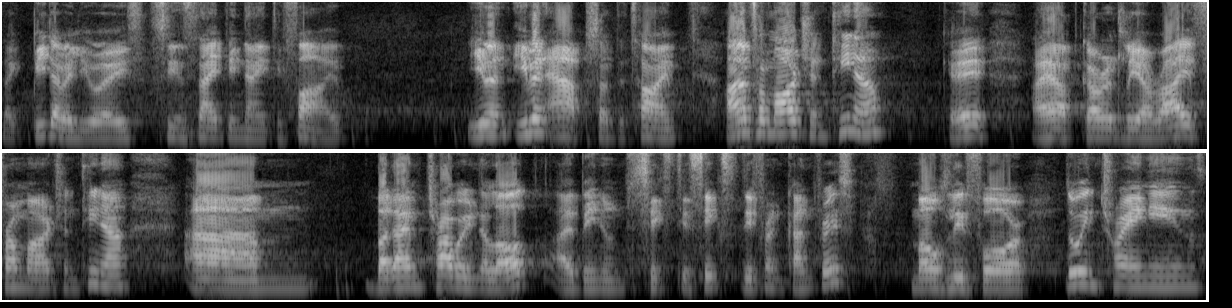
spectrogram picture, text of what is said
like PWAs since 1995, even, even apps at the time. I'm from Argentina, okay? I have currently arrived from Argentina, um, but I'm traveling a lot. I've been in 66 different countries, mostly for doing trainings,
